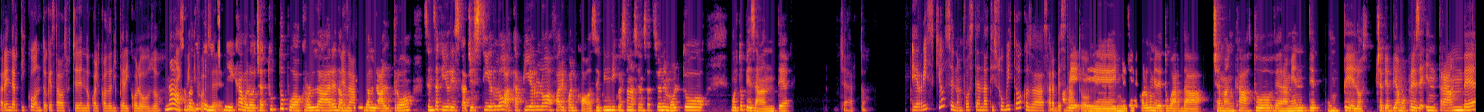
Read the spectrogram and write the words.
renderti conto che stava succedendo qualcosa di pericoloso. No, soprattutto forse... dici, cavolo, cioè tutto può crollare da un esatto. momento all'altro senza che io riesca a gestirlo, a capirlo, a fare qualcosa. E quindi questa è una sensazione molto, molto pesante. Certo. Il rischio, se non foste andati subito, cosa sarebbe stato? eh, il mio ginecologo mi ha detto: Guarda, ci è mancato veramente un pelo, cioè vi abbiamo prese entrambe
